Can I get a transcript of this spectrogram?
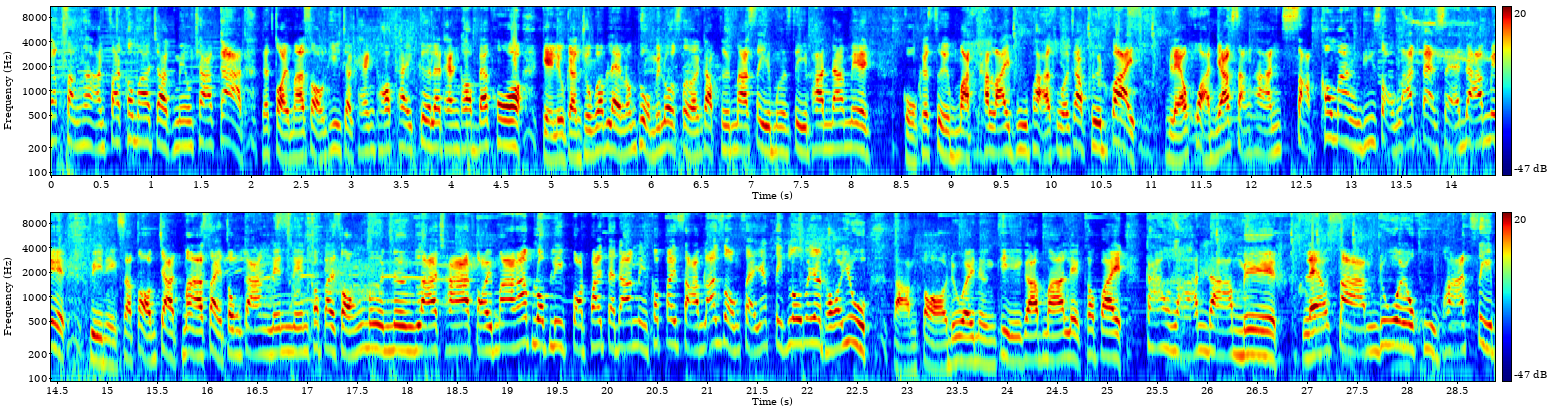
ยักษ์สังหารซัดเข้ามาจากเมลชากาดและต่อยมา 2 ทีจากแทงท็อปไทเกอร์และแทงท็อปแบ็คโฮเกลิวกันชุบกับแรงล้มถ่วงมิโลเสริญกลับคืนมา 44,000 ดาเมจ โกกระสือหมัดทลายภูผาสวนกลับคืนไป แล้วขวานยักษ์สังหารสับเข้ามาหนึ่งที่2ล้าน8แสนดาเมจฟีนิกซ์สตอมจัดมาใส่ตรงกลางเน้นๆเข้าไป 21,000ราชาต่อยมาครับหลบหลีกปลอดภัยแต่ดาเมจเข้าไป3ล้าน2แสนยังติดโลไม่ยอถอยอยู่ ตามต่อด้วยหนึ่งทีครับมาเหล็กเข้าไป 9 ล้านดาเมจแล้วตามด้วยโอ้โหพาร์ทสีบ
